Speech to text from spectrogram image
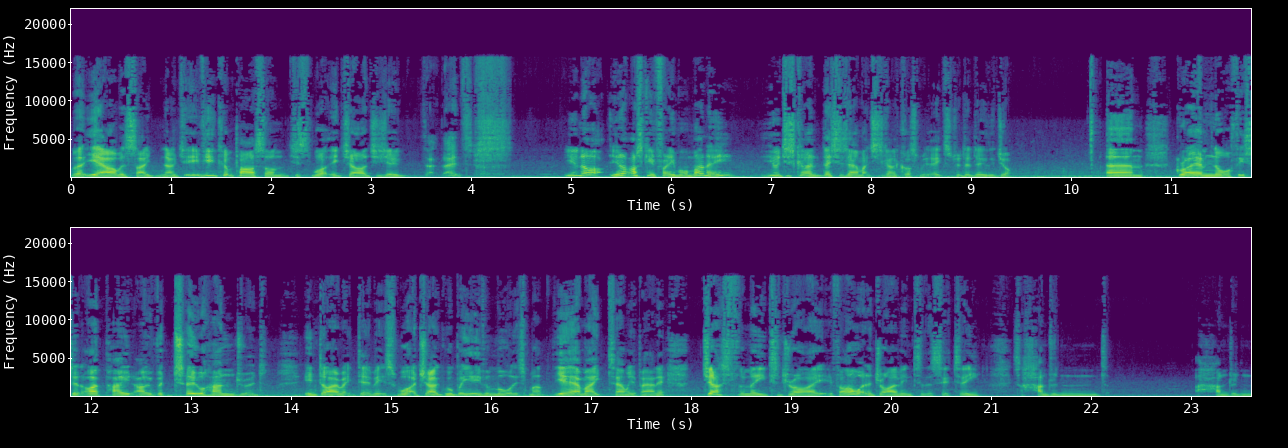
But yeah, I would say, no, if you can pass on just what it charges you, that, that's you're not you're not asking for any more money you're just going, this is how much it's going to cost me extra to do the job. Um, Graham North, he said, I paid over 200 in direct debits. What a joke, will be even more this month. Yeah, mate, tell me about it. Just for me to drive, if I want to drive into the city, it's 100 and, 100 and,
